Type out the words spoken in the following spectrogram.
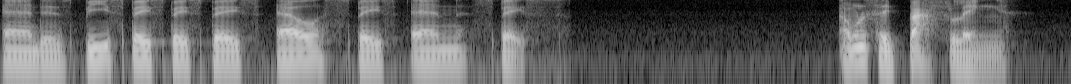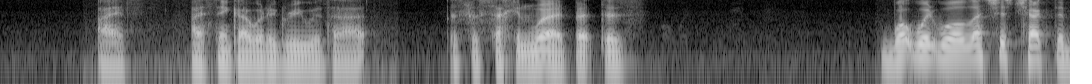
and is B space space space L space N space. I want to say baffling I I think I would agree with that. as the second word, but does What would well let's just check the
